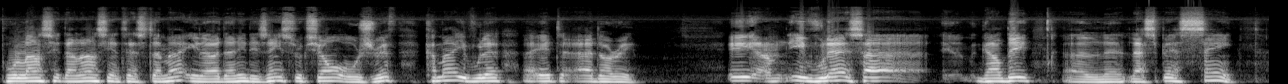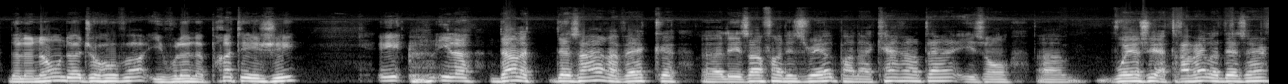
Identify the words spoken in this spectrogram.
Pour dans l'Ancien Testament, il a donné des instructions aux Juifs comment ils voulaient euh, être adorés. Et euh, il voulait ça, garder euh, l'aspect saint de le nom de Jéhovah. Il voulait le protéger. Et il a, dans le désert avec les enfants d'Israël, pendant 40 ans, ils ont voyagé à travers le désert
